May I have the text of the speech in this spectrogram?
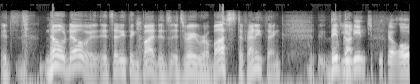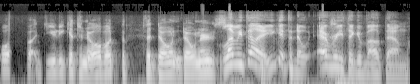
it's no no it's anything but it's it's very robust if anything they've you got need to know. But do you get to know about the the don- donors? let me tell you you get to know everything about them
